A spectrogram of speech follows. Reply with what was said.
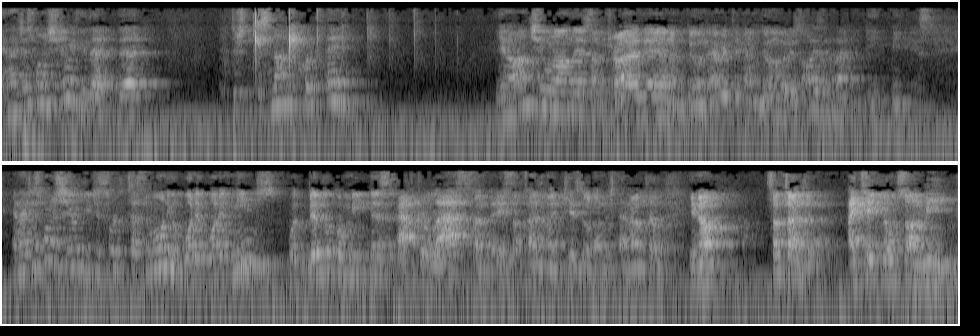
And I just want to share with you that, that there's, it's not a quick thing. You know, I'm chewing on this, I'm driving, I'm doing everything I'm doing, but it's always about deep meekness. And I just want to share with you just sort of testimony of what it, what it means, what biblical meekness after last Sunday. Sometimes my kids don't understand. I'll tell them, you know, sometimes I take notes on me.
